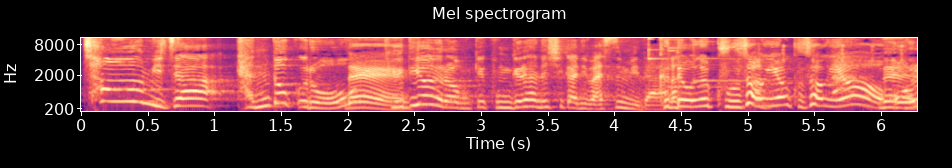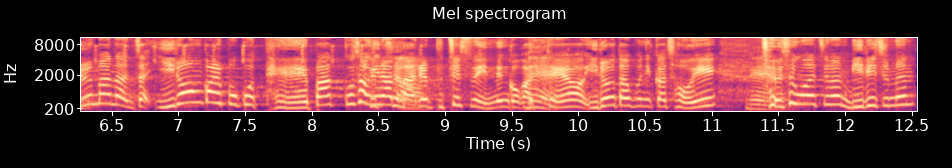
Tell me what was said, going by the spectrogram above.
처음이자 단독으로 네. 드디어 여러분께 공개를 하는 시간이 왔습니다. 근데 오늘 구성이요, 구성이요. 네. 얼마나 진짜 이런 걸 보고 대박 구성이란 그쵸? 말을 붙일 수 있는 것 네. 같아요. 이러다 보니까 저희 네. 죄송하지만 미리 주문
